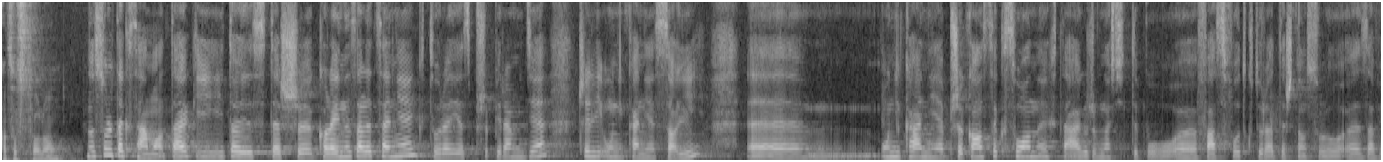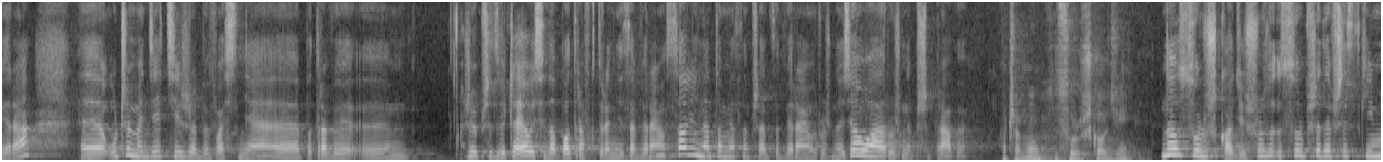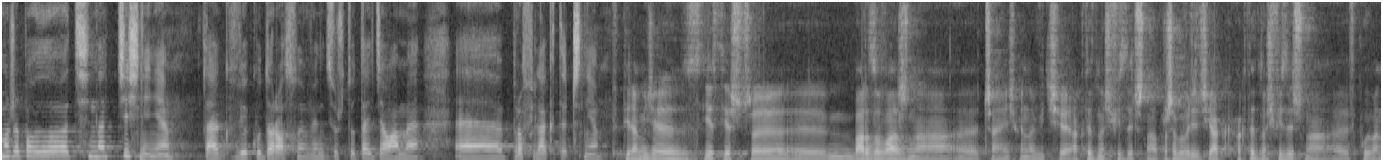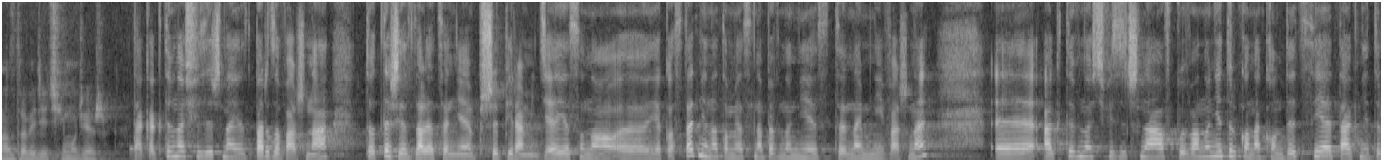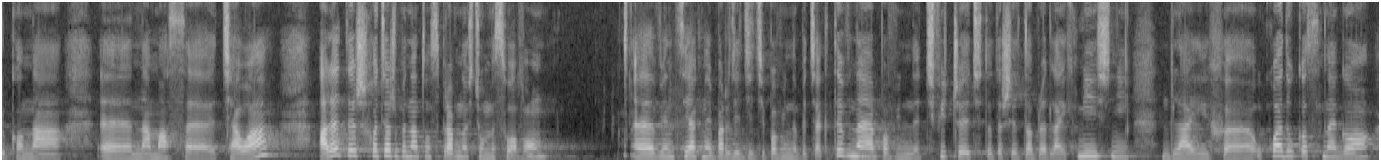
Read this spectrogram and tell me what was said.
A co z solą? No sól tak samo, tak? I to jest też y, kolejne zalecenie, które jest przy piramidzie, czyli unikanie soli, unikanie przekąsek słonych, tak? Żywności typu e, fast food, która też tą sól e, zawiera. E, Uczymy dzieci, żeby właśnie potrawy żeby przyzwyczajały się do potraw, które nie zawierają soli, natomiast na przykład zawierają różne zioła, różne przyprawy. A czemu sól szkodzi? No, sól szkodzi. Sól, sól przede wszystkim może powodować nadciśnienie tak, w wieku dorosłym, więc już tutaj działamy e, profilaktycznie. W piramidzie jest jeszcze y, bardzo ważna y, część, mianowicie aktywność fizyczna. Proszę powiedzieć, jak aktywność fizyczna wpływa na zdrowie dzieci i młodzieży? Tak, aktywność fizyczna jest bardzo ważna. To też jest zalecenie przy piramidzie. Jest ono e, jako ostatnie, natomiast na pewno nie jest najmniej ważne. E, Aktywność fizyczna wpływa no nie tylko na kondycję, tak, nie tylko na, e, na masę ciała, ale też chociażby na tą sprawność umysłową. E, Więc jak najbardziej dzieci powinny być aktywne, powinny ćwiczyć. To też jest dobre dla ich mięśni, dla ich układu kostnego.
